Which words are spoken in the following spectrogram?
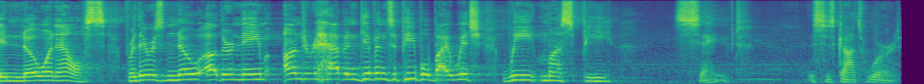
in no one else, for there is no other name under heaven given to people by which we must be saved. This is God's word.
